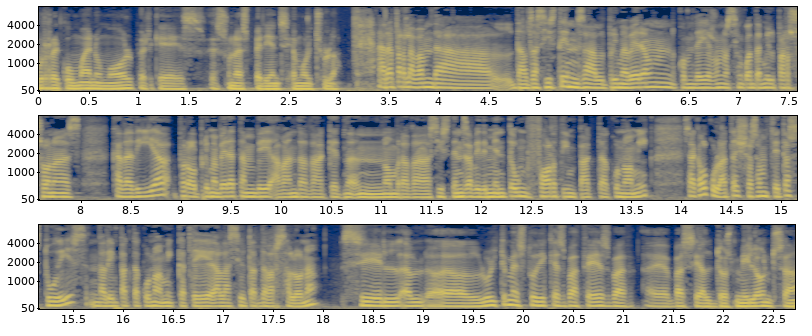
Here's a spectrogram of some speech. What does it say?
ho recomano molt perquè és, és una experiència molt xula. Ara parlàvem de, dels assistents al Primavera, un, com deies, unes 50.000 persones cada dia, però el Primavera també, a banda d'aquest nombre d'assistents, evidentment té un fort impacte econòmic. S'ha calculat això? S'han fet estudis de l'impacte econòmic que té a la ciutat de Barcelona? Sí, l'últim estudi que es va fer es va, eh, va ser el 2011,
